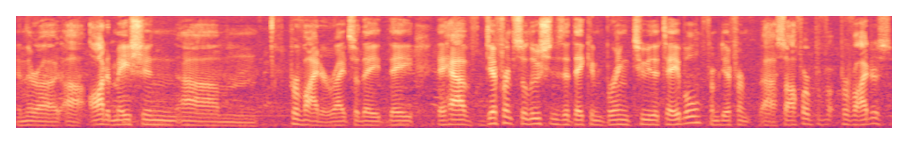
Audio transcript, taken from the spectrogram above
and they're a, a automation um, provider, right? So they, they they have different solutions that they can bring to the table from different uh, software prov- providers,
